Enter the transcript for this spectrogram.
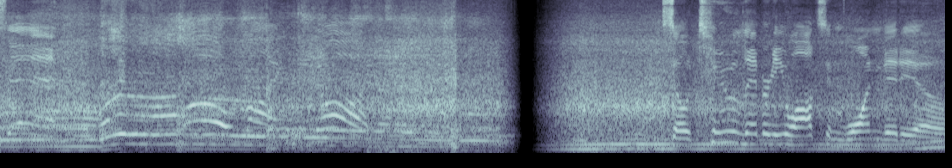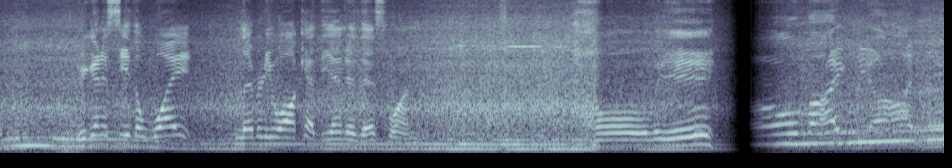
Sick. Oh my god. So two Liberty walks in one video. You're gonna see the white Liberty walk at the end of this one. Holy. Oh my god.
